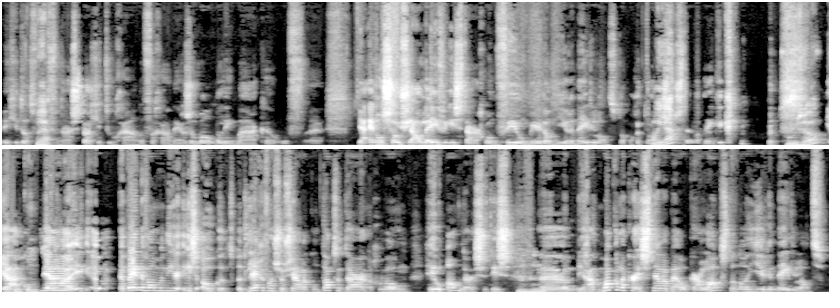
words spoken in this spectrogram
Weet je, dat we Ja. even naar een stadje toe gaan of we gaan ergens een wandeling maken. Of, uh, ja, en ons sociaal leven is daar gewoon veel meer dan hier in Nederland. Dat mag ik wel oh, ja? stellen, denk ik. Hoezo? Ja, Hoe komt ja ik, op, op, een of andere manier is ook het, het, leggen van sociale contacten daar gewoon heel anders. Het is, mm -hmm. uh, je gaat makkelijker en sneller bij elkaar langs dan, dan hier in Nederland.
